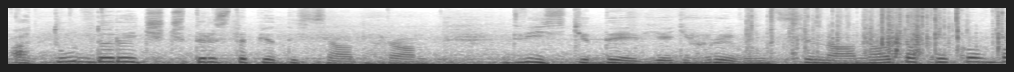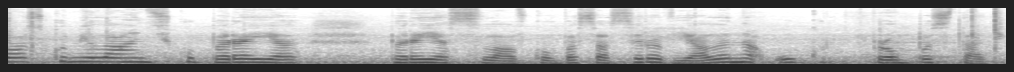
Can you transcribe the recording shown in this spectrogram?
А тут, до речі, 450 грам. 209 гривень ціна на таку ковбаску міланську. Перея, Переяслав, ковбаса сиров'ялина, Укрпромпостач.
